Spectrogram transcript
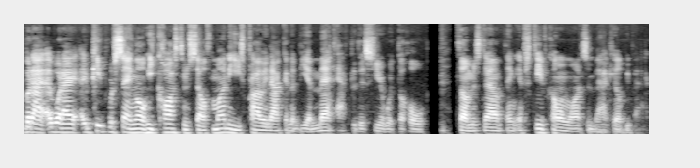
But I, what I, people were saying, oh, he cost himself money. He's probably not going to be a Met after this year with the whole thumbs down thing. If Steve Cohen wants him back, he'll be back.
